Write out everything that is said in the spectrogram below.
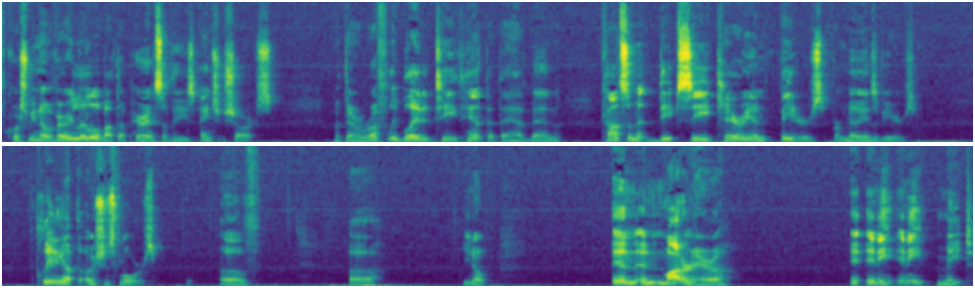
Of course, we know very little about the appearance of these ancient sharks, but their roughly bladed teeth hint that they have been consummate deep sea carrion feeders for millions of years. cleaning up the ocean's floors of, uh, you know, in in modern era, any any meat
